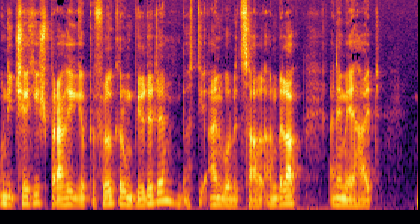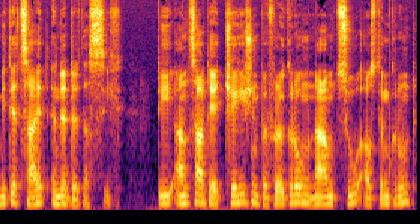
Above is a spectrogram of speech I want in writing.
und die tschechischsprachige Bevölkerung bildete, was die Einwohnerzahl anbelangt, eine Mehrheit. Mit der Zeit änderte das sich. Die Anzahl der tschechischen Bevölkerung nahm zu aus dem Grund,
